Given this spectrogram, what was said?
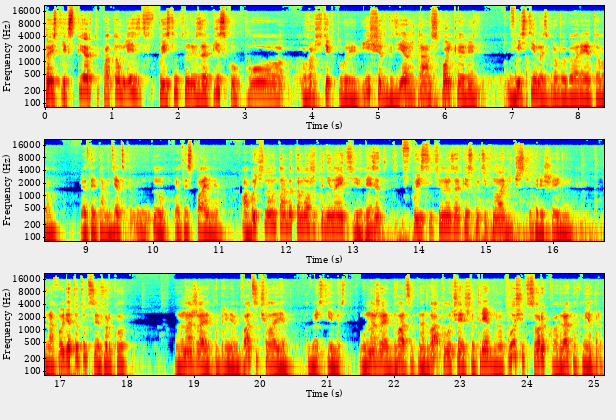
то есть эксперт потом лезет в пояснительную записку по в архитектуре, ищет, где же там, сколько вместимость, грубо говоря, этого этой там детской, ну, этой спальни. Обычно он там это может и не найти. Лезет в пояснительную записку технологических решений находят эту циферку, умножает, например, 20 человек, вместимость, умножает 20 на 2, получает, что требуемая площадь 40 квадратных метров.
